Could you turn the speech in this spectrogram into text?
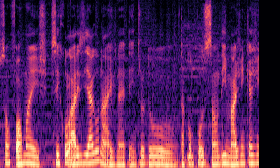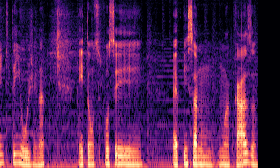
são formas circulares e diagonais, né? Dentro do, da composição de imagem que a gente tem hoje, né? Então, se você é, pensar num, numa casa,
